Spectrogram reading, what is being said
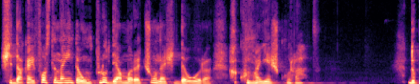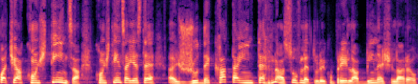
Și dacă ai fost înainte umplut de amărăciune și de ură, acum ești curat. După aceea conștiința. Conștiința este uh, judecata internă a sufletului cu privire la bine și la rău.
